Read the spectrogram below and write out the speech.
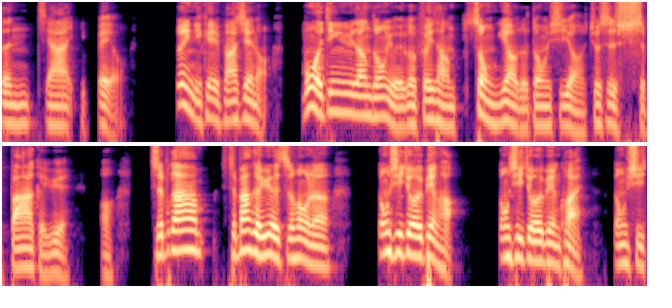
增加一倍哦。所以你可以发现哦，摩尔定律当中有一个非常重要的东西哦，就是十八个月哦，十八十八个月之后呢，东西就会变好，东西就会变快，东西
